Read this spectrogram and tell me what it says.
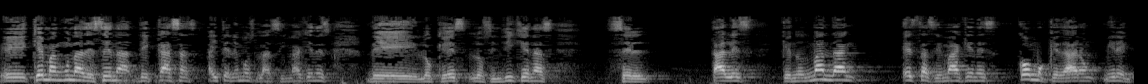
eh, queman una decena de casas. Ahí tenemos las imágenes de lo que es los indígenas celtales que nos mandan estas imágenes, cómo quedaron. Miren,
